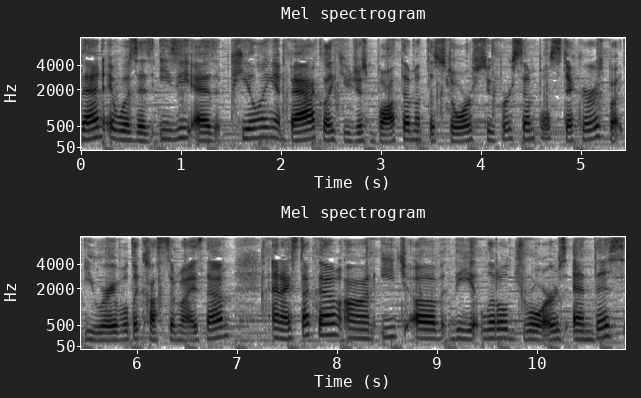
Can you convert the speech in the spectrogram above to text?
Then it was as easy as peeling it back like you just bought them at the store. Super simple stickers, but you were able to customize them. And I stuck them on each of the little drawers. And this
